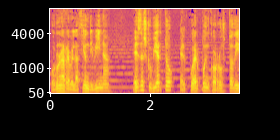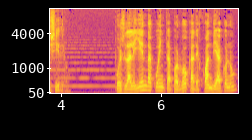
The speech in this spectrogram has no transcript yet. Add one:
por una revelación divina, es descubierto el cuerpo incorrupto de Isidro. Pues la leyenda cuenta por boca de Juan Diácono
